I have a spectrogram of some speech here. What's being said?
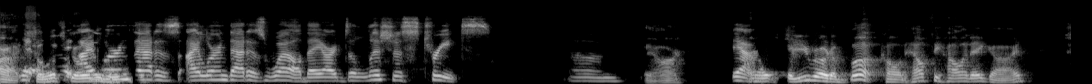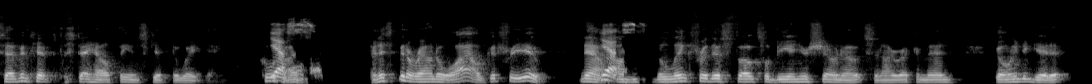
All right, Yeah, so let's go. I here. learned that as I learned that as well. They are delicious treats. Um, They are. yeah, right, so you wrote a book called Healthy Holiday Guide: Seven Tips to Stay Healthy and Skip the Weight Gain. Cool. yes, title. And it's been around a while. Good for you. Now, um, Yes. the link for this, folks, will be in your show notes, and I recommend going to get it.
